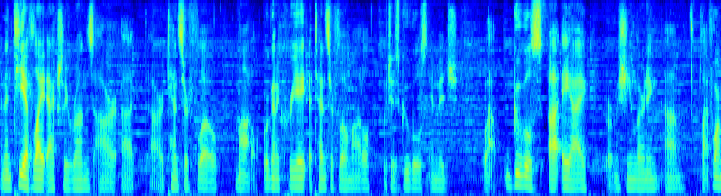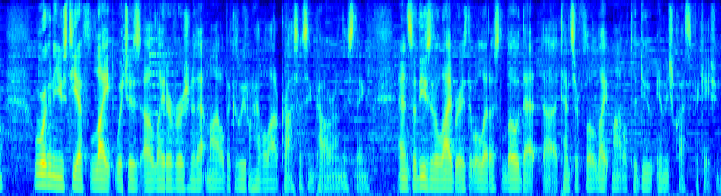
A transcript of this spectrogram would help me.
And then TF Lite actually runs our uh, our TensorFlow model. We're going to create a TensorFlow model, which is Google's image, well, Google's uh, AI or machine learning um, platform. We're going to use TF Lite, which is a lighter version of that model because we don't have a lot of processing power on this thing. And so these are the libraries that will let us load that uh, TensorFlow Lite model to do image classification.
